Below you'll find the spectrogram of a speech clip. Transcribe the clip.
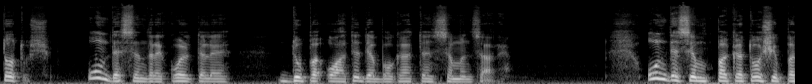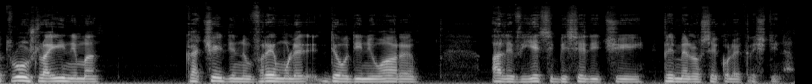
Totuși, unde sunt recoltele după o atât de bogată însămânțare? Unde sunt păcătoși pătrunși la inimă ca cei din vremurile de odinioară ale vieții bisericii primelor secole creștine?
